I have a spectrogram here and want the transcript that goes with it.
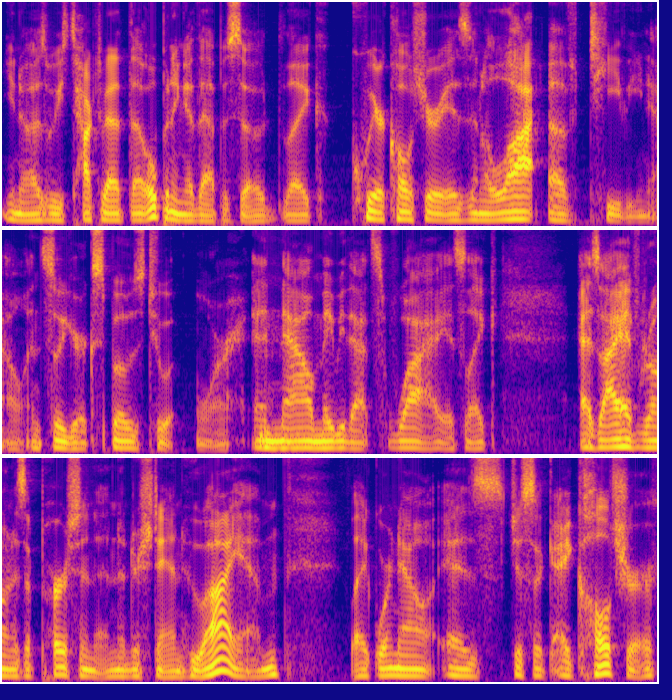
you know, as we talked about at the opening of the episode, like queer culture is in a lot of TV now. And so you're exposed to it more. And mm-hmm. now maybe that's why it's like, as I have grown as a person and understand who I am, like we're now as just like a culture,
